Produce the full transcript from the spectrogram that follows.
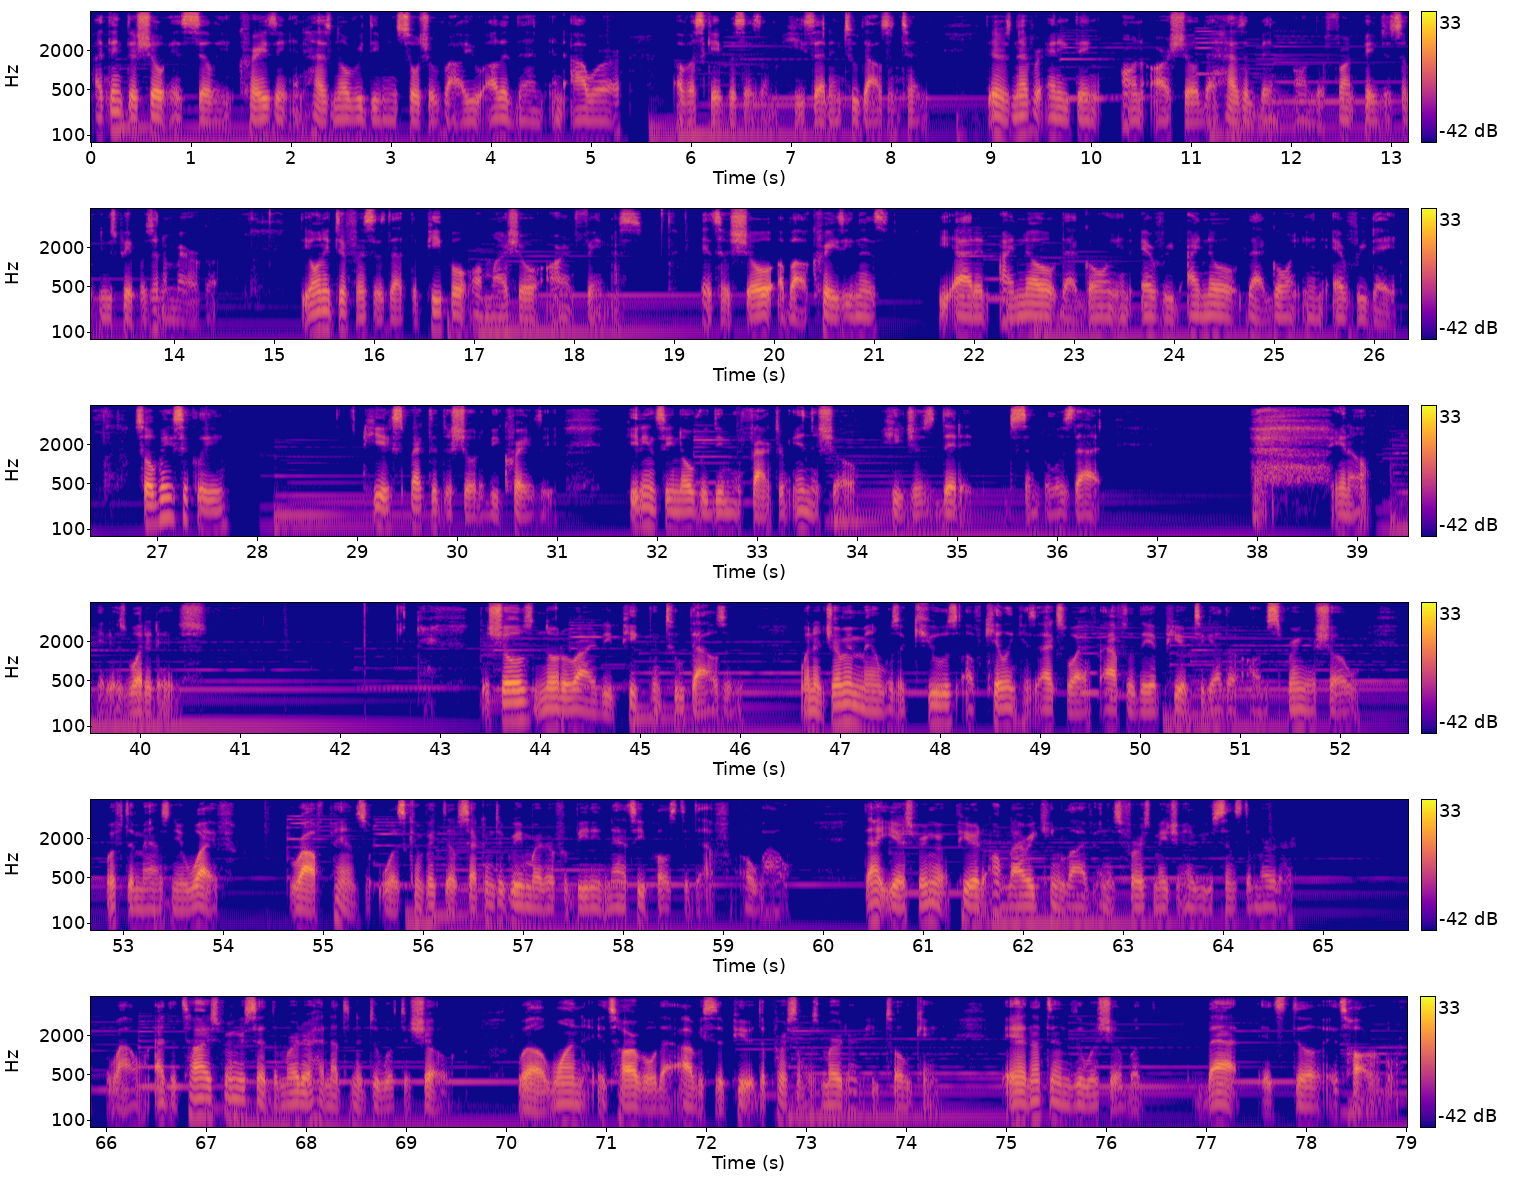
I think the show is silly, crazy, and has no redeeming social value other than an hour of escapism, he said in 2010. There is never anything on our show that hasn't been on the front pages of newspapers in America. The only difference is that the people on my show aren't famous. It's a show about craziness. He added, I know that going in every I know that going in every day. So basically, he expected the show to be crazy. He didn't see no redeeming factor in the show. He just did it. Simple as that. you know, it is what it is. The show's notoriety peaked in 2000 when a German man was accused of killing his ex wife after they appeared together on Springer show with the man's new wife. Ralph Panitz was convicted of second degree murder for beating Nancy Pelosi to death. Oh, wow. That year, Springer appeared on Larry King Live in his first major interview since the murder. Wow. At the time, Springer said the murder had nothing to do with the show. Well, one, it's horrible that obviously the, person was murdered, he told King. It had nothing to do with the show, but that, it's still, it's horrible.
